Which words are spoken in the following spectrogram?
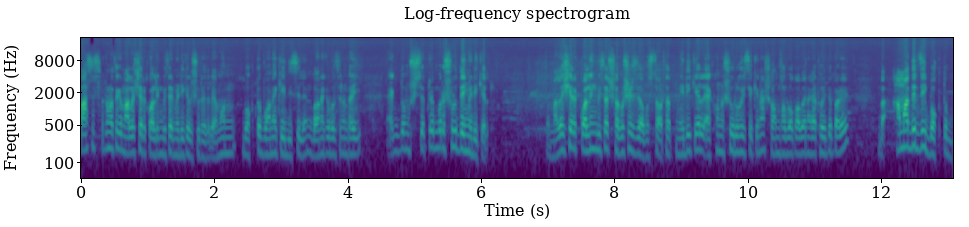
পাঁচ সেপ্টেম্বর থেকে মালয়েশিয়ার কলিং ভিসার মেডিকেল শুরু হয়ে যাবে। এমন বক্তব্য অনেকেই দিছিলেন বা অনেকে বলছিলেন, ভাই, একদম সেপ্টেম্বরের শুরুতেই মেডিকেল তো মালয়েশিয়ার কলিং ভিসার সর্বশেষ যে অবস্থা, অর্থাৎ মেডিকেল এখনও শুরু হয়েছে কিনা সম্ভব কবে নাগাদ হইতে পারে বা আমাদের যেই বক্তব্য,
